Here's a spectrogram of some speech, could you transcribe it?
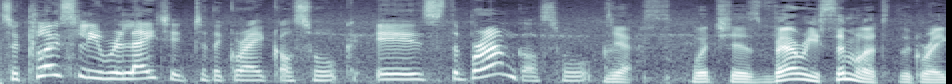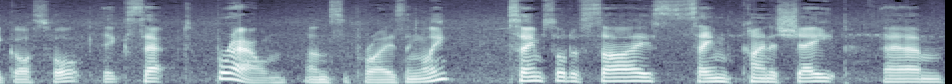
So closely related to the grey goshawk is the brown goshawk. Yes, which is very similar to the grey goshawk, except brown, unsurprisingly. Same sort of size, same kind of shape. Um,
